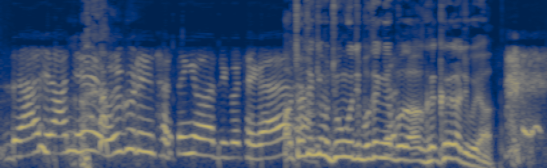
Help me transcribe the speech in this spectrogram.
네, 아니, 아니, 얼굴이 잘생겨가지고 제가. 아, 잘생기면 좋은 거지, 못생긴 것보다. 그래, 그래가지고요.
